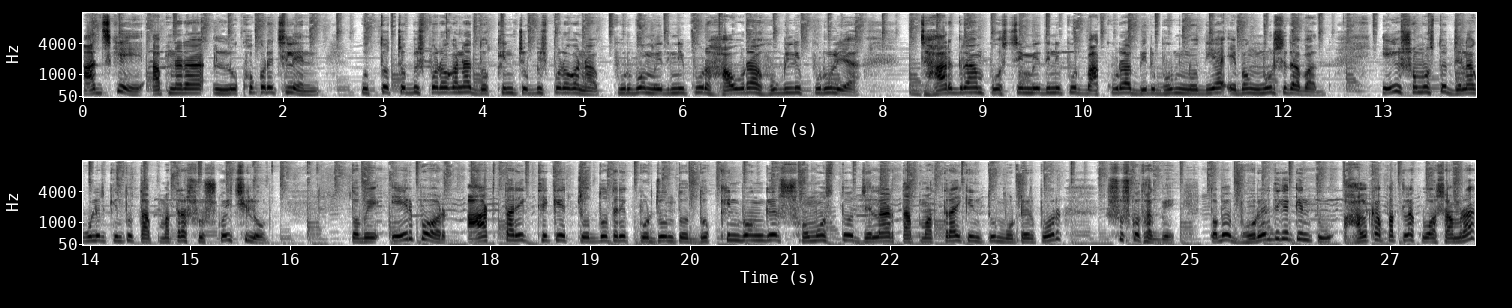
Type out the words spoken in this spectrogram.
আজকে আপনারা লক্ষ্য করেছিলেন উত্তর চব্বিশ পরগনা, দক্ষিণ চব্বিশ পরগনা, পূর্ব মেদিনীপুর, হাওড়া, হুগলি, পুরুলিয়া, ঝাড়গ্রাম, পশ্চিম মেদিনীপুর, বাঁকুড়া, বীরভূম, নদিয়া এবং মুর্শিদাবাদ। এই সমস্ত জেলাগুলির কিন্তু তাপমাত্রা শুষ্কই ছিল। তবে এরপর আট তারিখ থেকে চোদ্দ তারিখ পর্যন্ত দক্ষিণবঙ্গের সমস্ত জেলার তাপমাত্রাই কিন্তু মোটের পর শুষ্ক থাকবে। তবে ভোরের দিকে কিন্তু হালকা পাতলা কুয়াশা আমরা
